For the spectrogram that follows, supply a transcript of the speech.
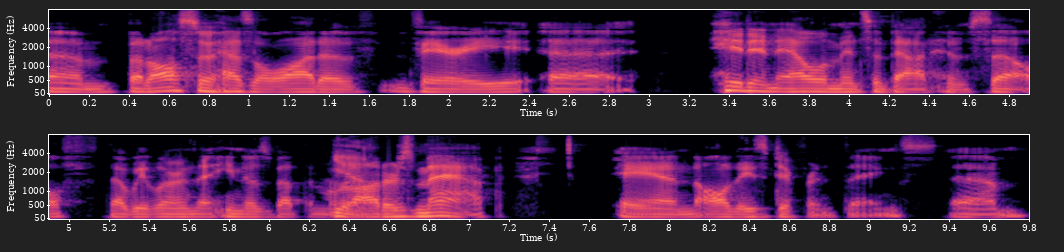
um, but also has a lot of very uh, hidden elements about himself that we learn that he knows about the Yeah. Marauders map and all these different things. Um,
